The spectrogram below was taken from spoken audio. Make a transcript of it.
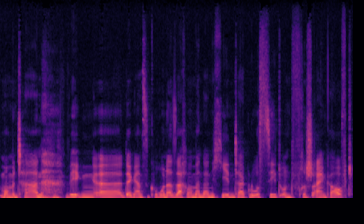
momentan wegen äh, der ganzen Corona-Sache, wenn man da nicht jeden Tag loszieht und frisch einkauft,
